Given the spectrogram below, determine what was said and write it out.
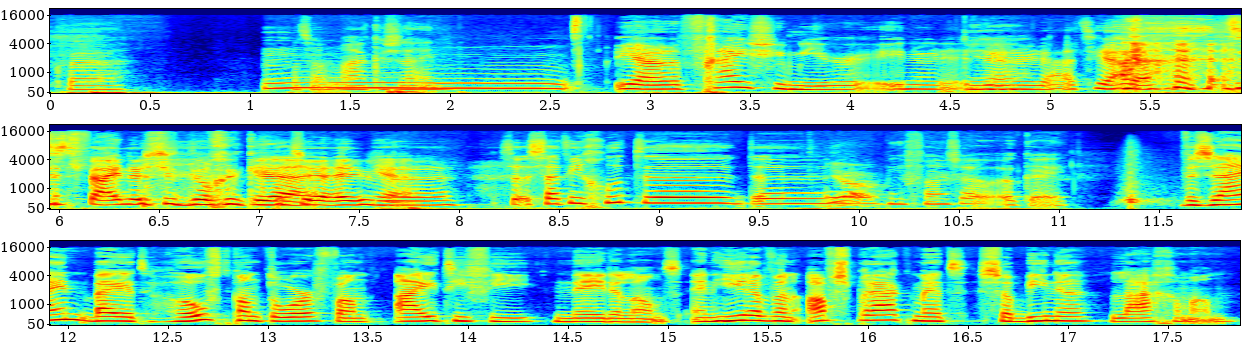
Qua... Wat we aan het maken zijn. Mm, Ja, vrij sumier, inder- Ja. inderdaad. Ja. Ja. het is fijn als je het nog een keertje Ja, even... Staat hier goed, de, de Ja. microfoon zo? Oké. We zijn bij het hoofdkantoor van ITV Nederland. En hier hebben we een afspraak met Sabine Lageman.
